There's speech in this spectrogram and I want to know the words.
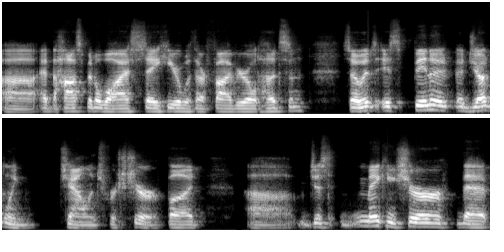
uh, at the hospital while I stay here with our five year old Hudson. So it's, it's been a, a juggling challenge for sure, but uh, just making sure that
